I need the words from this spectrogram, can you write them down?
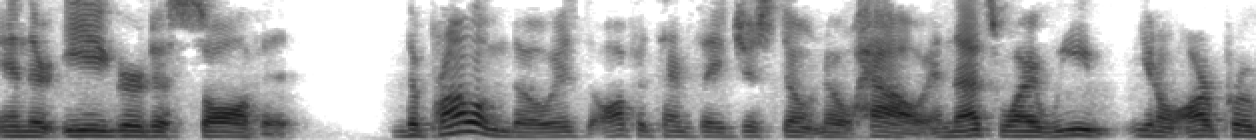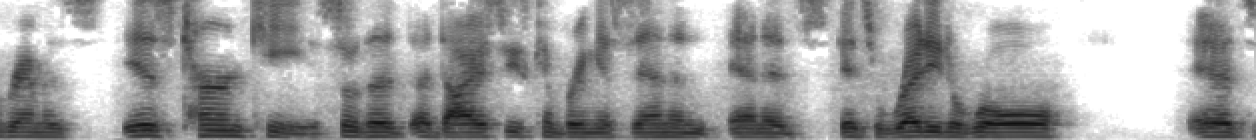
and they're eager to solve it. The problem though is oftentimes they just don't know how. And that's why we, you know, our program is, is turnkey so that a diocese can bring us in and, and it's, it's ready to roll and it's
